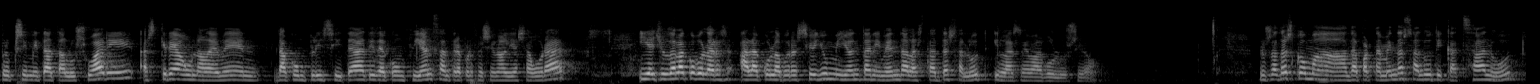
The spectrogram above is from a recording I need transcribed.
proximitat a l'usuari, es crea un element de complicitat i de confiança entre professional i assegurat, i ajuda a la, col·laboració i un millor enteniment de l'estat de salut i la seva evolució. Nosaltres, com a Departament de Salut i CatSalut,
